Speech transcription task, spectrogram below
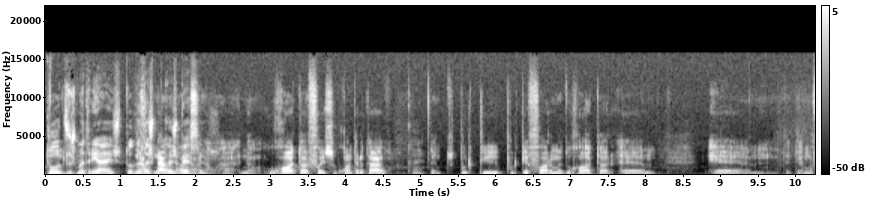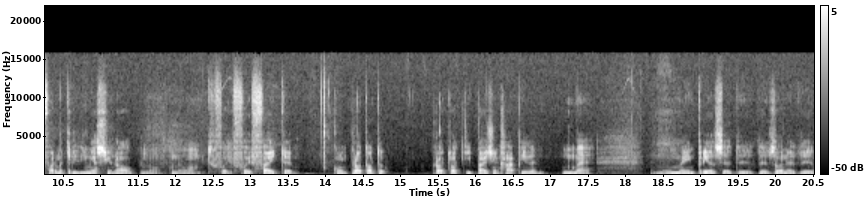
Todos os materiais todas não, as, não, as não, peças? não, não, o rotor foi subcontratado okay. portanto porque porque a forma do rotor é, é, é uma forma tridimensional que não, que não foi foi feita com prototipagem rápida numa numa empresa de zona de,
